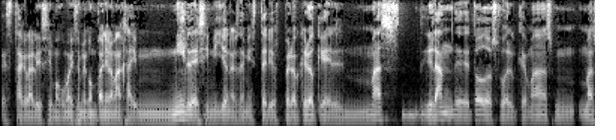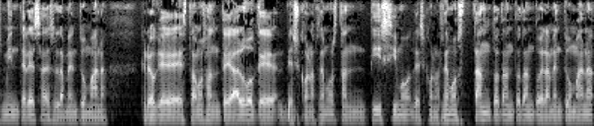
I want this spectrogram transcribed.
está clarísimo, como dice mi compañero Manja, hay miles y millones de misterios, pero creo que el más grande de todos o el que más, más me interesa es la mente humana Creo que estamos ante algo que desconocemos tantísimo, desconocemos tanto, tanto, tanto de la mente humana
